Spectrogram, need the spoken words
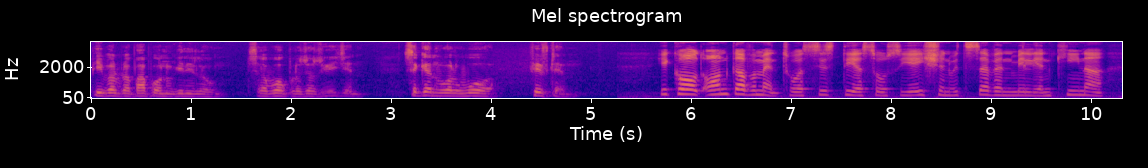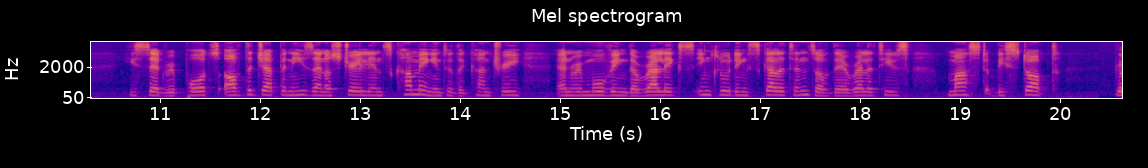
People from Papua New Guinea long. Sarawak Association. Second World War, 15. He called on government to assist the association with 7 million kina. He said reports of the Japanese and Australians coming into the country and removing the relics, including skeletons of their relatives, must be stopped. The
